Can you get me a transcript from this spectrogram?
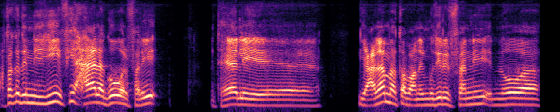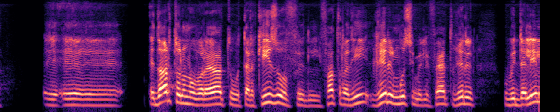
أعتقد إن دي في حالة جوه الفريق متهيألي آه، يعلمها طبعا المدير الفني إن هو آه، إدارته للمباريات وتركيزه في الفترة دي غير الموسم اللي فات غير ال- وبالدليل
